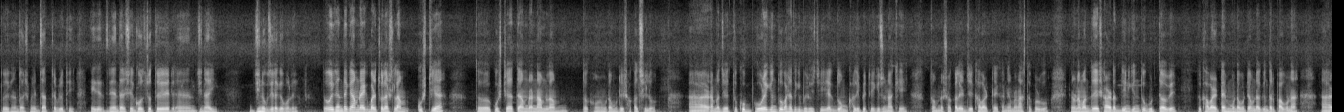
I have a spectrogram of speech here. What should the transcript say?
তো এখানে দশ মিনিট যাত্রা বিরতি এই যে ঝিনাইদার সেই গোল চত্বরের আহ, ঝিনাই ঝিনুক যেটাকে বলে। তো ওইখান থেকে আমরা একবার চলে আসলাম কুষ্টিয়া। তো কুষ্টিয়াতে আমরা নামলাম, তখন মোটামুটি সকাল ছিল। আর আমরা যেহেতু খুব ভোরে কিন্তু বাসা থেকে বের হয়েছি, একদম খালি পেটে কিছু না খেয়ে, তো আমরা সকালের যে খাবারটা এখানে আমরা নাস্তা করব। কারণ আমাদের সারাটা দিন কিন্তু ঘুরতে হবে, তো খাবারের টাইম মোটামুটি আমরা কিন্তু আর পাবো না। আর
